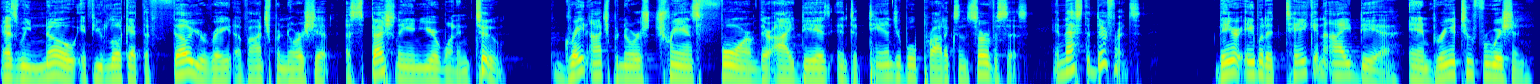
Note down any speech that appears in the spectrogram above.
As we know, if you look at the failure rate of entrepreneurship, especially in year one and two, Great entrepreneurs transform their ideas into tangible products and services. And that's the difference. They are able to take an idea and bring it to fruition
